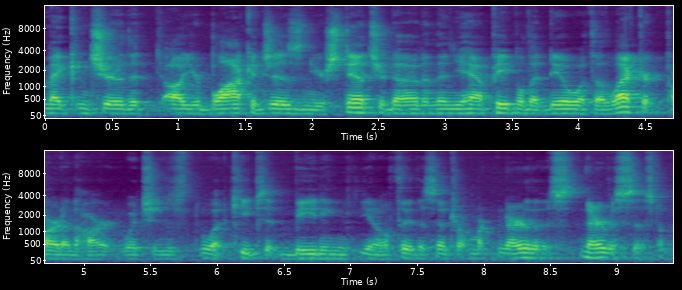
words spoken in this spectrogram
making sure that all your blockages and your stents are done and then you have people that deal with the electric part of the heart which is what keeps it beating you know through the central nervous nervous system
